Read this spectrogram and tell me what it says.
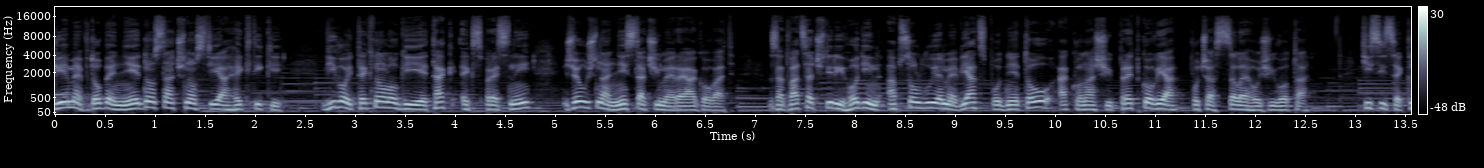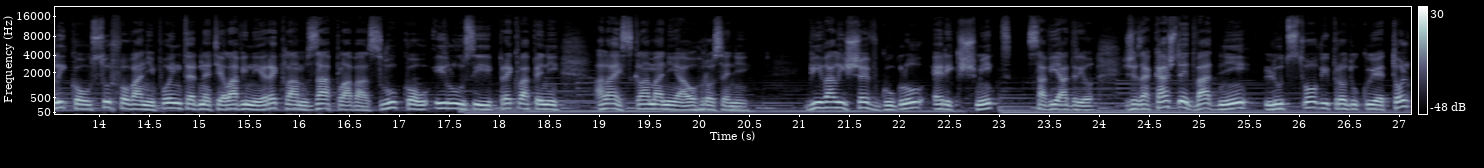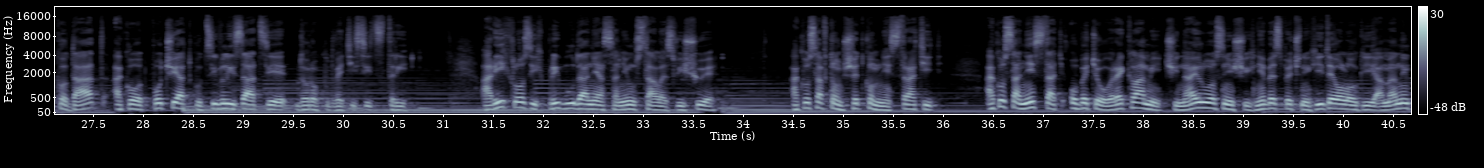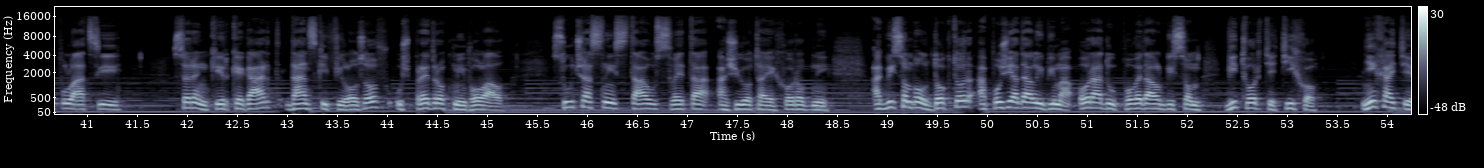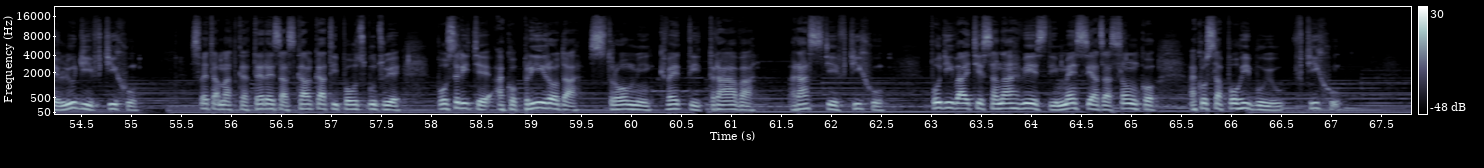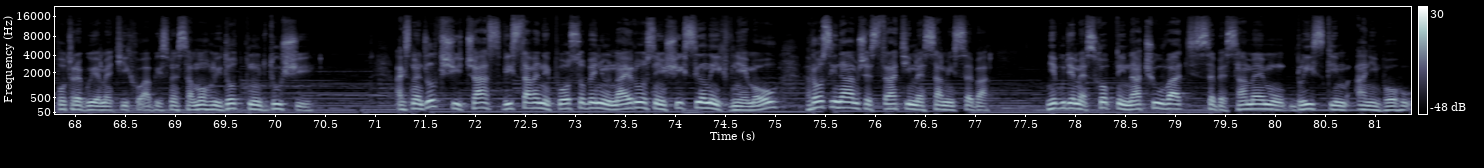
Žijeme v dobe nejednoznačnosti a hektiky. Vývoj technológií je tak expresný, že už na nestačíme reagovať. Za 24 hodín absolvujeme viac podnetov ako naši predkovia počas celého života. Tisíce klikov, surfovaní po internete, laviny reklam, záplava, zvukov, ilúzií, prekvapení, ale aj sklamaní a ohrození. Bývalý šéf Google, Eric Schmidt, sa vyjadril, že za každé dva dni ľudstvo vyprodukuje toľko dát ako od počiatku civilizácie do roku 2003. A rýchlosť ich pribúdania sa neustále zvyšuje. Ako sa v tom všetkom nestratiť? Ako sa nestať obeťou reklamy či najrôznejších nebezpečných ideológií a manipulácií? Søren Kierkegaard, dánsky filozof, už pred rokmi volal – Súčasný stav sveta a života je chorobný. Ak by som bol doktor a požiadali by ma o radu, povedal by som, vytvorte ticho. Nechajte ľudí v tichu. Sveta matka Teresa z Kalkaty povzbudzuje, pozrite, ako príroda, stromy, kvety, tráva rastie v tichu. Podívajte sa na hviezdy, mesiac a slnko, ako sa pohybujú v tichu. Potrebujeme ticho, aby sme sa mohli dotknúť duší, ak sme dlhší čas vystavení pôsobeniu najrôznejších silných vnemov, hrozí nám, že stratíme sami seba. Nebudeme schopní načúvať sebe samému, blízkym ani Bohu.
